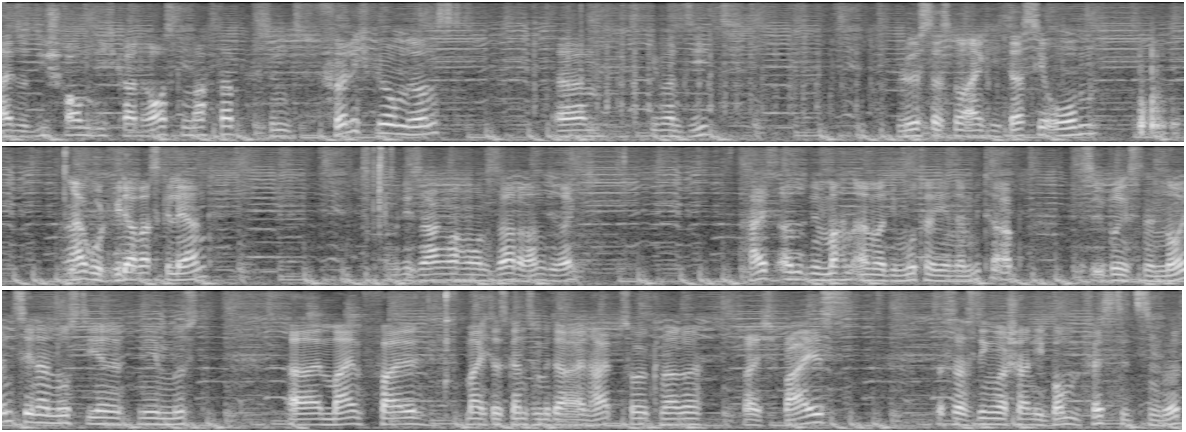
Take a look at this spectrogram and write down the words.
Also die Schrauben, die ich gerade rausgemacht habe, sind völlig für umsonst. Ähm, wie man sieht, löst das nur eigentlich das hier oben. Na gut, wieder was gelernt. Dann würde ich sagen, machen wir uns da dran direkt. Heißt also, wir machen einmal die Mutter hier in der Mitte ab. Das ist übrigens eine 19er Nuss, die ihr nehmen müsst. Äh, in meinem Fall mache ich das Ganze mit der 1,5 Zoll Knarre, weil ich weiß, dass das Ding wahrscheinlich bombenfest sitzen wird,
